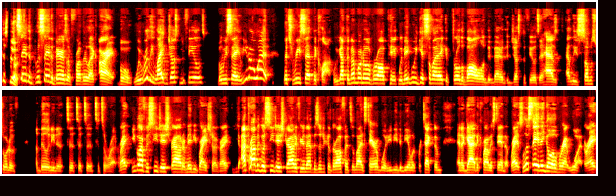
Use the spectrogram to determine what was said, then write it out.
Let's, do let's say the let's say the Bears up front. They're like, all right, boom, we really like Justin Fields, but we say, you know what? Let's reset the clock. We got the number one overall pick. We maybe we get somebody that can throw the ball a little bit better than Justin Fields. It has at least some sort of ability to to, to to to, run, right? You go after CJ Stroud or maybe Bryce Young, right? I'd probably go CJ Stroud if you're in that position because their offensive line's terrible and you need to be able to protect them and a guy that can probably stand up, right? So let's say they go over at one, right?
